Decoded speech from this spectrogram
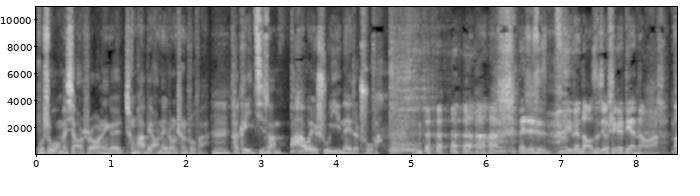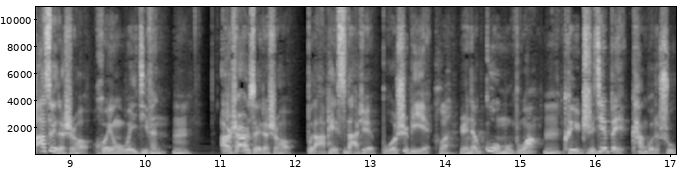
不是我们小时候那个乘法表那种乘除法，嗯它可以计算八位数以内的除法。那这是自己的脑子就是个电脑啊。八岁的时候会用微积分，嗯，二十二岁的时候布达佩斯大学博士毕业，嚯人家过目不忘，嗯可以直接背看过的书，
